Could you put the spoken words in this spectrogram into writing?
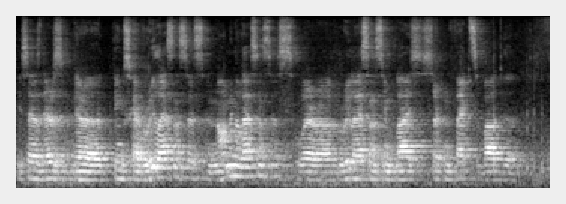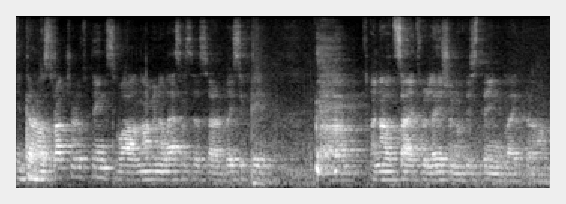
He says there's, there, things have real essences and nominal essences, where uh, real essence implies certain facts about the internal structure of things, while nominal essences are basically uh, an outside relation of this thing, like um,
